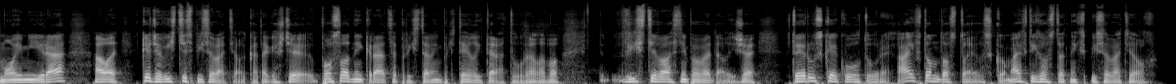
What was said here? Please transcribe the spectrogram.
Mojmíra, ale keďže vy ste spisovateľka, tak ešte posledný krát sa pristavím pri tej literatúre, lebo vy ste vlastne povedali, že v tej ruskej kultúre, aj v tom Dostojevskom, aj v tých ostatných spisovateľoch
